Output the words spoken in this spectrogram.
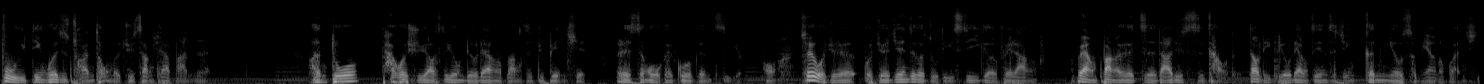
不一定会是传统的去上下班的，很多他会需要是用流量的方式去变现，而且生活可以过得更自由哦。所以我觉得，我觉得今天这个主题是一个非常非常棒的一个值得大家去思考的，到底流量这件事情跟你有什么样的关系，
